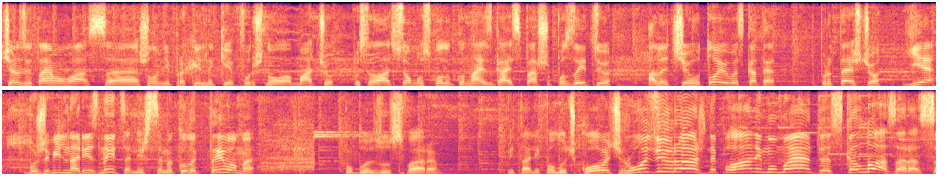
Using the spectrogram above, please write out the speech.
Ще раз вітаємо вас, е, шановні прихильники футбольного матчу. Посіла сьому сходинку Nice Guys першу позицію. Але чи готові ви сказати про те, що є божевільна різниця між цими колективами поблизу сфери? Віталій Павлучкович. Розіграш! Непоганий момент. Скала зараз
